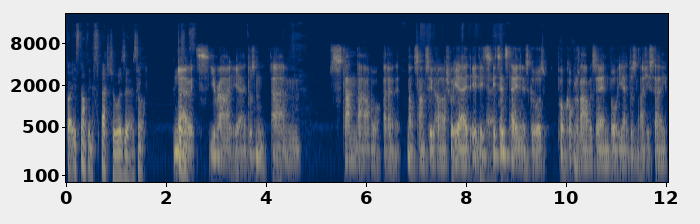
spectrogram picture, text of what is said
but it's nothing special, is it? It's not. no, it's you're right. Yeah, it doesn't um, stand out. I don't not sound too harsh, but yeah, it, it's Yeah. it's entertaining. It's good. Put a couple of hours in, but yeah, it doesn't, as you say,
